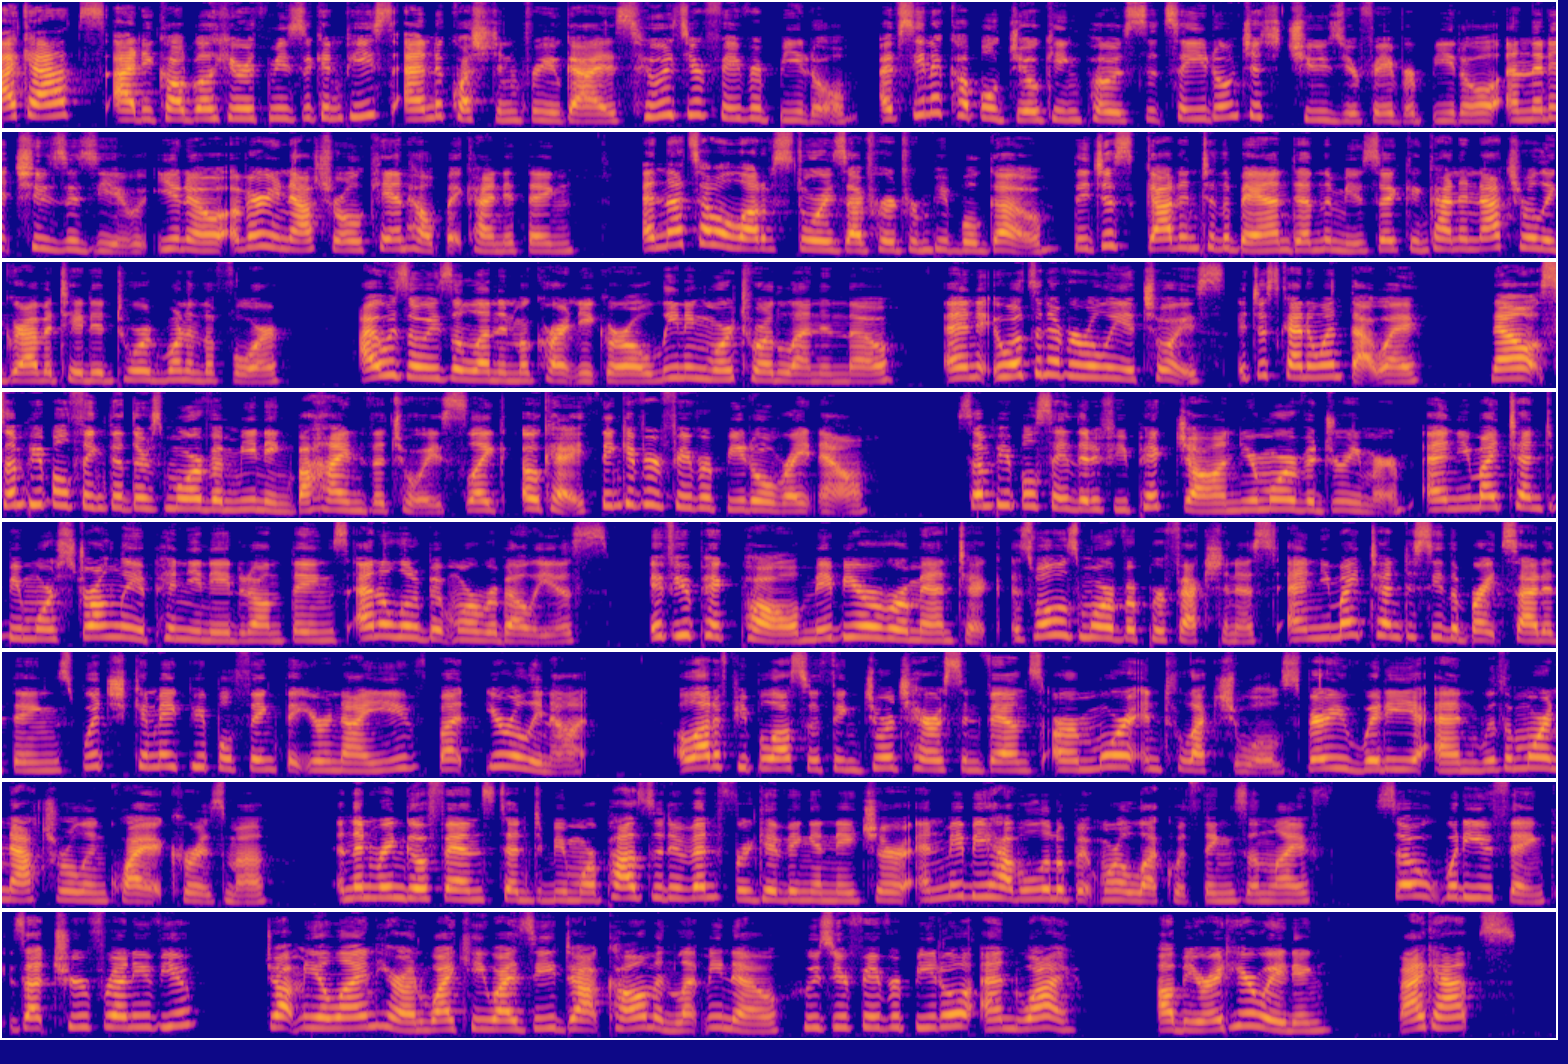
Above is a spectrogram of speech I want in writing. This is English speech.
Hi cats, Addie Caldwell here with Music and Peace, and a question for you guys. Who is your favorite Beatle? I've seen a couple joking posts that say you don't just choose your favorite Beatle and that it chooses you. You know, a very natural, can't help it kind of thing. And that's how a lot of stories I've heard from people go. They just got into the band and the music and kind of naturally gravitated toward one of the four. I was always a Lennon McCartney girl, leaning more toward Lennon though. And it wasn't ever really a choice, it just kind of went that way. Now, some people think that there's more of a meaning behind the choice. Like, okay, think of your favorite Beatle right now. Some people say that if you pick John, you're more of a dreamer, and you might tend to be more strongly opinionated on things and a little bit more rebellious. If you pick Paul, maybe you're a romantic, as well as more of a perfectionist, and you might tend to see the bright side of things, which can make people think that you're naive, but you're really not. A lot of people also think George Harrison fans are more intellectuals, very witty, and with a more natural and quiet charisma. And then Ringo fans tend to be more positive and forgiving in nature, and maybe have a little bit more luck with things in life. So, what do you think? Is that true for any of you? Drop me a line here on ykyz.com and let me know who's your favorite Beatle and why. I'll be right here waiting. Bye, cats!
